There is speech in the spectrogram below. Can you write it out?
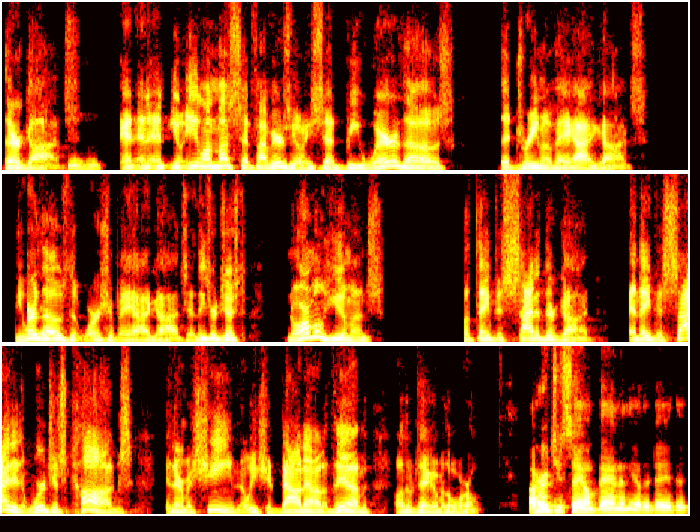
they're gods. Mm-hmm. And, and and you know, Elon Musk said five years ago, he said, beware those that dream of AI gods. Beware Yeah. those that worship AI gods. And these are just normal humans, but they've decided they're God. And they've decided that we're just cogs in their machine, that we should bow down to them let them take over the world. I heard you say on Bannon the other day that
